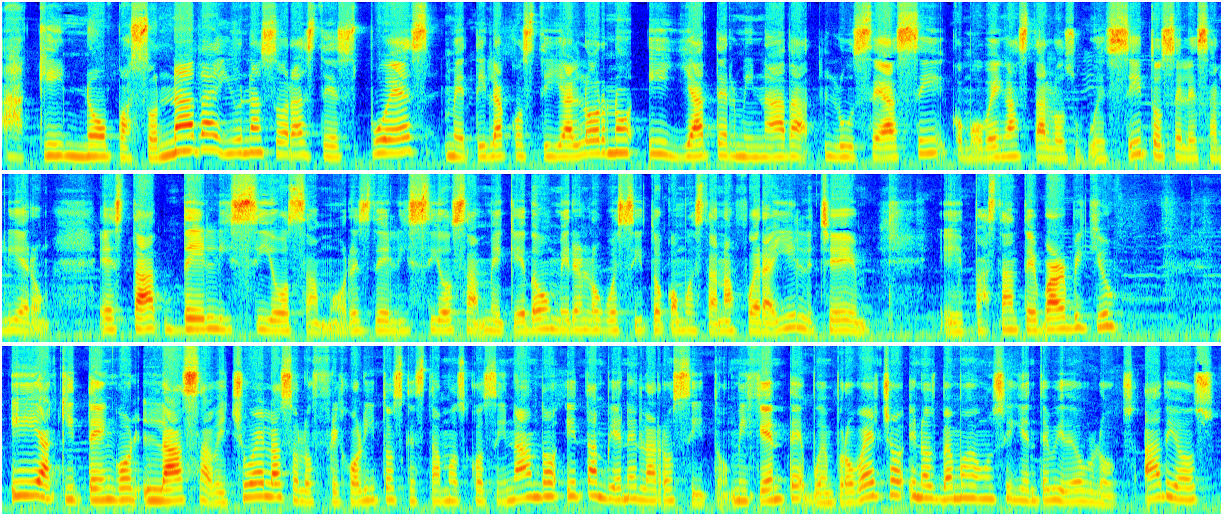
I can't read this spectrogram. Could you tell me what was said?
Aquí no pasó nada y unas horas después metí la costilla al horno y ya terminada luce así. Como ven hasta los huesitos se le salieron. Está deliciosa, amores, deliciosa. Me quedó, miren los huesitos como están afuera ahí. Le eché eh, bastante barbecue y aquí tengo las habichuelas o los frijolitos que estamos cocinando y también el arrocito. Mi gente, buen provecho y nos vemos en un siguiente video vlogs. Adiós.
